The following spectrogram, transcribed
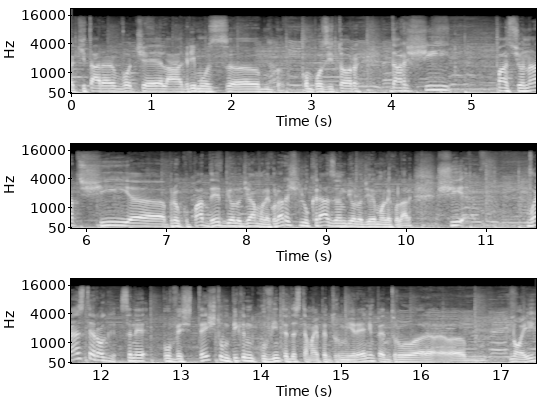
uh, chitară, voce la Grimus, uh, compozitor, dar și pasionat și uh, preocupat de biologia moleculară și lucrează în biologie moleculară. Și voiam să te rog să ne povestești un pic în cuvinte de astea mai pentru mireni, pentru uh, noi,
